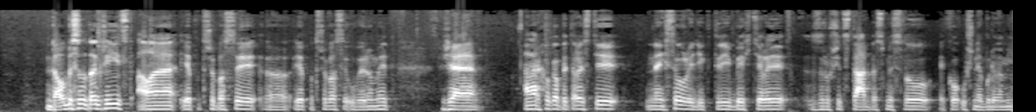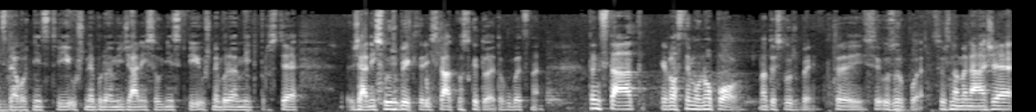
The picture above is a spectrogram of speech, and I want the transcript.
Dalo by se to tak říct, ale je potřeba si, eh, je potřeba si uvědomit, že anarchokapitalisti nejsou lidi, kteří by chtěli zrušit stát ve smyslu, jako už nebudeme mít zdravotnictví, už nebudeme mít žádný soudnictví, už nebudeme mít prostě žádné služby, který stát poskytuje, to vůbec ne. Ten stát je vlastně monopol na ty služby, který si uzurpuje, což znamená, že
